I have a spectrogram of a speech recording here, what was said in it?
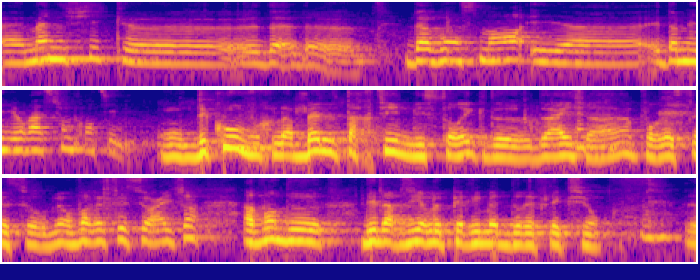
euh, magnifique euh, d'avancement et, d'amélioration continue. On découvre la belle tartine historique de, Aïcha, hein, pour rester sur, mais on va rester sur Aïcha avant d'élargir le périmètre de réflexion. Mhm.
